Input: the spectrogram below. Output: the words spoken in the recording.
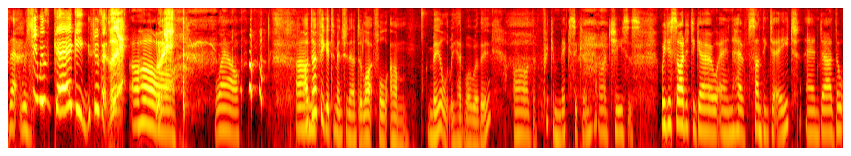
That was She was gagging. She was like, oh, wow. oh, don't forget to mention our delightful um, meal that we had while we were there. Oh, the freaking Mexican. Oh, Jesus. We decided to go and have something to eat. And uh, the,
